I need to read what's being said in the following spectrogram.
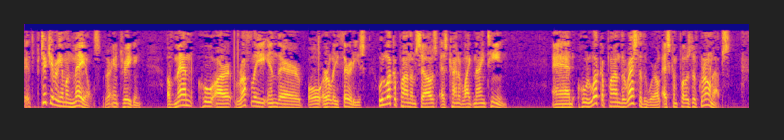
particularly among males, very intriguing, of men who are roughly in their oh, early 30s, who look upon themselves as kind of like 19, and who look upon the rest of the world as composed of grown-ups.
